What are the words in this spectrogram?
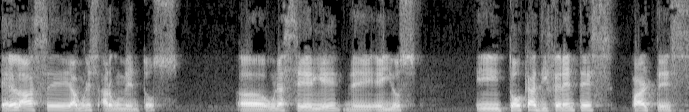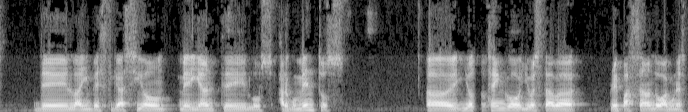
él hace algunos argumentos, uh, una serie de ellos, y toca diferentes partes de la investigación mediante los argumentos. Uh, yo tengo, yo estaba repasando algunas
